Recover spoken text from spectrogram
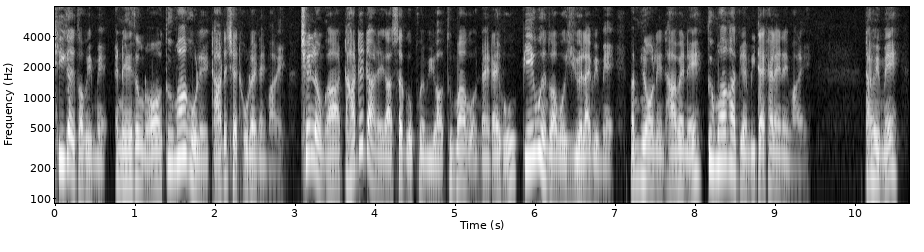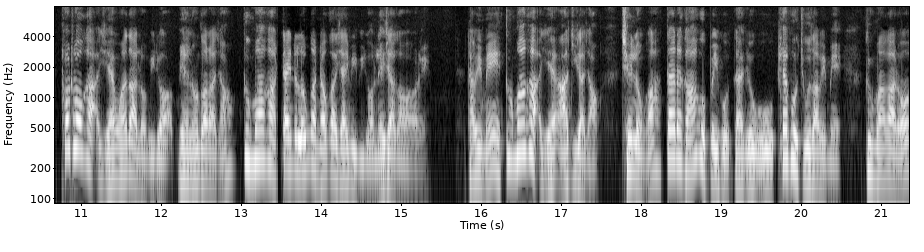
ထိခိုက်သွားပြီမဲ့အ ਨੇ ဆုံးတော့သူမကိုလည်းဓာတစ်ချက်ထိုးလိုက်နိုင်ပါတယ်ချင်းလုံကဓာတစ်တာတွေကဆက်ကိုဖွင့်ပြီးတော့သူမကိုအနိုင်တိုက်ဖို့ပြေးဝင်သွားဖို့ရည်ရွယ်လိုက်ပြီမဲ့မမျော်လင့်ထားပဲနဲ့သူမကပြန်ပြီးတိုက်ခိုက်လိုက်နိုင်ပါတယ်ဒါပေမဲ့ထော့ထော့ကအရန်ဝမ်းသာလွန်ပြီးတော့မြန်လွန်သွားတာကြောင့်သူမကတိုင်တလုံးကနောက်ကရိုက်မိပြီးတော့လဲကျသွားပါတယ် ဒါပေမဲ့သူမကအရန်အားကြီးတာကြောင့်ချင်းလုံကတန်တကားကိုပိတ်ဖို့တန်ကြိုးကိုဖျက်ဖို့ကြိုးစားပေမဲ့သူမကတော့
